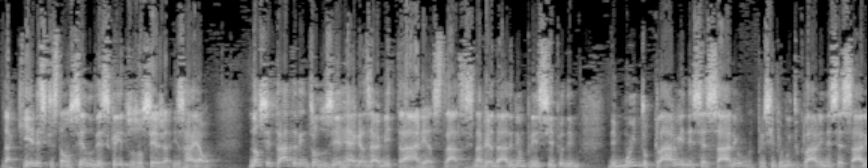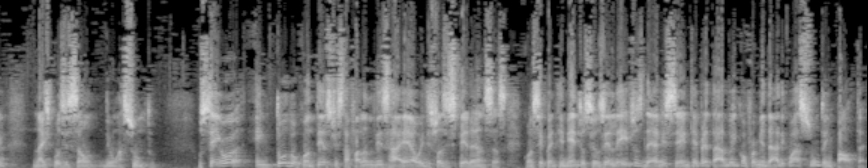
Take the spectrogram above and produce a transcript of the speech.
daqueles que estão sendo descritos, ou seja, Israel. Não se trata de introduzir regras arbitrárias, trata-se, na verdade, de um princípio de, de, muito claro e necessário, um princípio muito claro e necessário na exposição de um assunto. O Senhor, em todo o contexto, está falando de Israel e de suas esperanças. Consequentemente, os seus eleitos devem ser interpretados em conformidade com o assunto em pauta.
